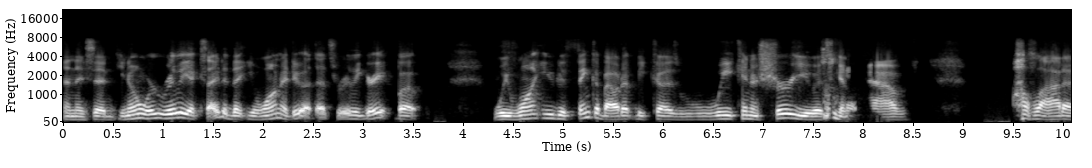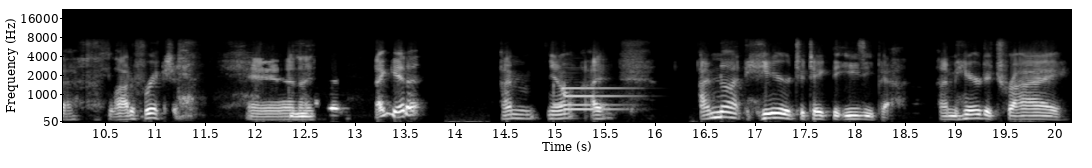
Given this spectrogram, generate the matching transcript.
And they said, "You know, we're really excited that you want to do it. That's really great, but we want you to think about it because we can assure you it's going to have a lot of a lot of friction. And I mm-hmm. said, I get it. I'm, you know, I I'm not here to take the easy path. I'm here to try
